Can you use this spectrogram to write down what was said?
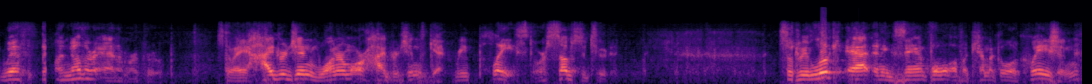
with another atom or group. So a hydrogen, one or more hydrogens get replaced or substituted. So if we look at an example of a chemical equation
